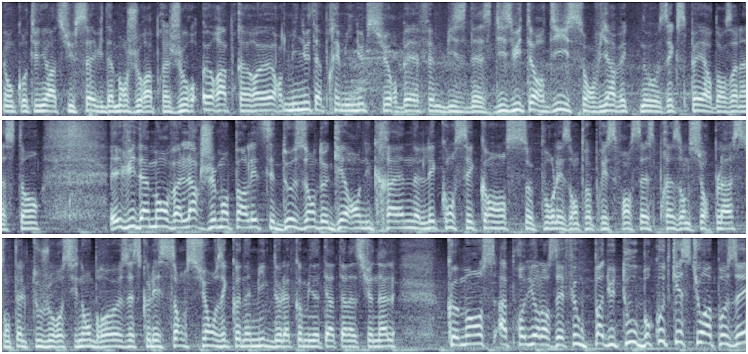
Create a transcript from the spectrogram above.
Et on continuera de suivre ça, évidemment, jour après jour, heure après heure, minute après minute sur BFM Business. 18h10, on vient avec nos experts dans un instant. Évidemment, on va largement parler de ces deux ans de guerre en Ukraine. Les conséquences pour les entreprises françaises présentes sur place sont-elles toujours aussi nombreuses? Est-ce que les sanctions économiques de la communauté internationale commencent à produire leurs effets ou pas du tout Beaucoup de questions à poser.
